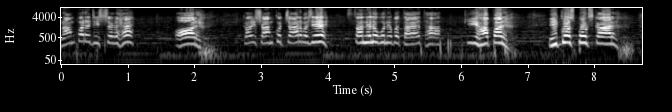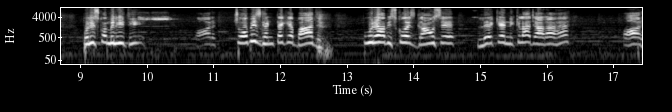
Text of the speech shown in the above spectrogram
नाम पर रजिस्टर्ड है। और कल शाम को चार बजे स्थानीय लोगों ने बताया था कि यहाँ पर इको स्पोर्ट्स कार पुलिस को मिली थी। और 24 घंटे के बाद पूरे अब इसको इस गाँव से लेके निकला जा रहा है। और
